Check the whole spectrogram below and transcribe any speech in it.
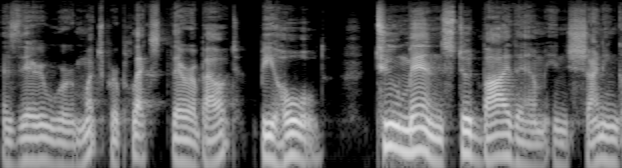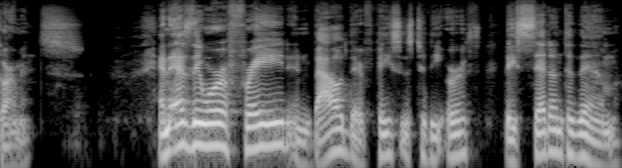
as they were much perplexed thereabout, behold, two men stood by them in shining garments. And as they were afraid and bowed their faces to the earth, they said unto them,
